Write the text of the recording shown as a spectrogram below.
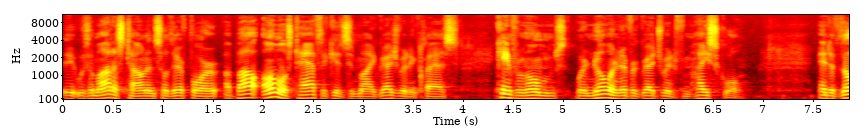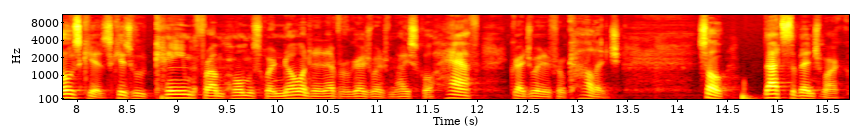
it was a modest town, and so therefore, about almost half the kids in my graduating class came from homes where no one had ever graduated from high school. And of those kids, kids who came from homes where no one had ever graduated from high school, half graduated from college. So that's the benchmark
